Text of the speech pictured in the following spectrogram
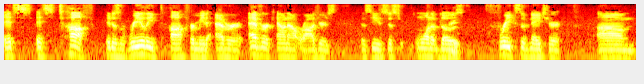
it's it's tough. It is really tough for me to ever ever count out Rodgers because he's just one of those freaks of nature. Um,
